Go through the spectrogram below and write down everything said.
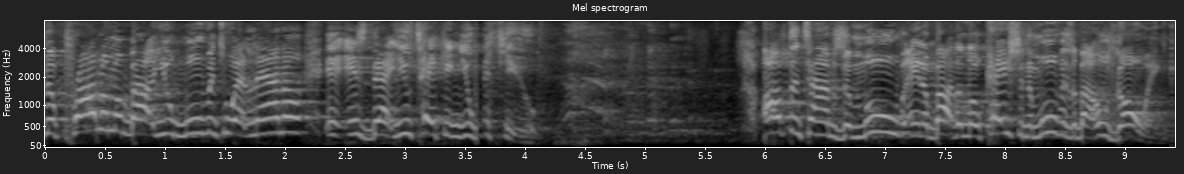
the problem about you moving to Atlanta is, that you taking you with you. Oftentimes the move ain't about the location, the move is about who's going.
